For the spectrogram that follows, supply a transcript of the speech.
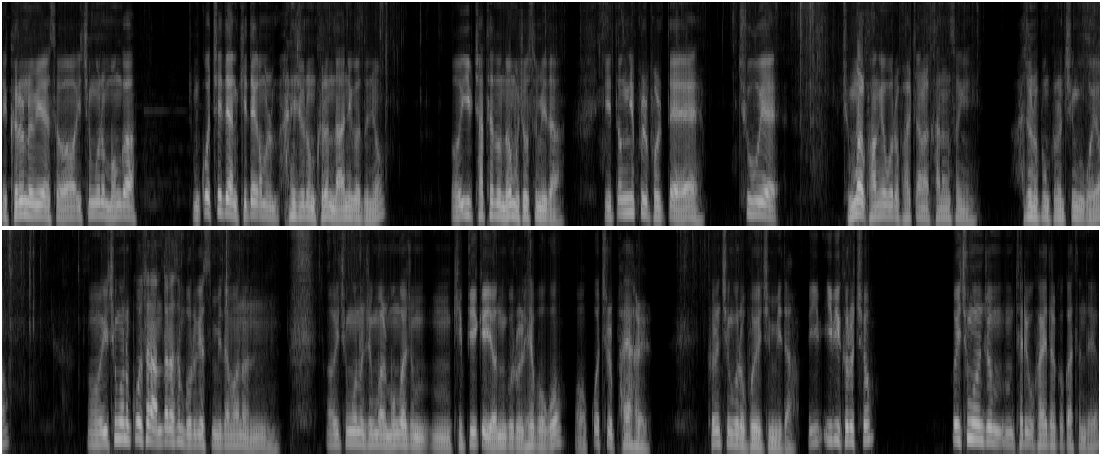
예, 그런 의미에서 이 친구는 뭔가 좀 꽃에 대한 기대감을 많이 주는 그런 난이거든요. 어, 잎 자태도 너무 좋습니다. 이 떡잎을 볼 때 추후에 정말 광엽으로 발전할 가능성이 아주 높은 그런 친구고요. 어, 이 친구는 꽃을 안 달아서 모르겠습니다만은 어, 이 친구는 정말 뭔가 좀 음, 깊이 있게 연구를 해보고 어, 꽃을 봐야 할 그런 친구로 보여집니다. 이, 입이 그렇죠? 어, 이 친구는 좀 데리고 가야 될 것 같은데요.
